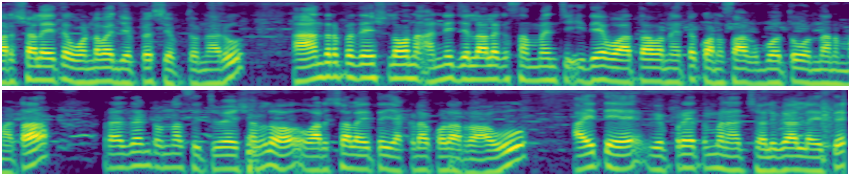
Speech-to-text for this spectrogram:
వర్షాలు అయితే ఉండవని చెప్పేసి చెప్తున్నారు. ఆంధ్రప్రదేశ్లో ఉన్న అన్ని జిల్లాలకు సంబంధించి ఇదే వాతావరణం అయితే కొనసాగబోతూ ఉందన్నమాట. ప్రజెంట్ ఉన్న సిచ్యువేషన్లో వర్షాలు అయితే ఎక్కడా కూడా రావు. అయితే విపరీతమైన చలిగాలు అయితే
